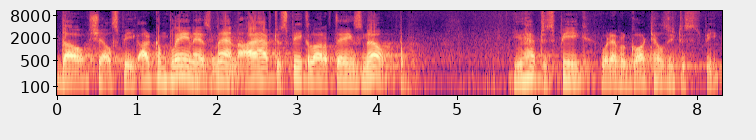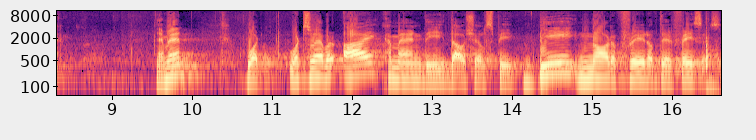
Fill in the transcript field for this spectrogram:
thou shalt speak. Our complaint is, man, I have to speak a lot of things. No. You have to speak whatever God tells you to speak. Amen? What, whatsoever I command thee, thou shalt speak. Be not afraid of their faces.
